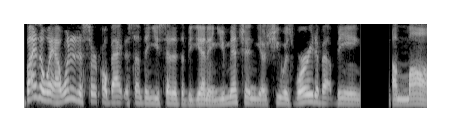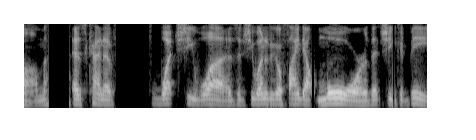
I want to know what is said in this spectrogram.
by the way, I wanted to circle back to something you said at the beginning. You mentioned, you know, she was worried about being a mom as kind of what she was, and she wanted to go find out more that she could be.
